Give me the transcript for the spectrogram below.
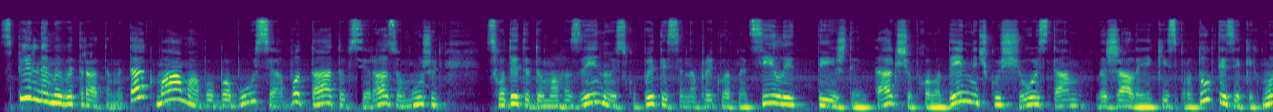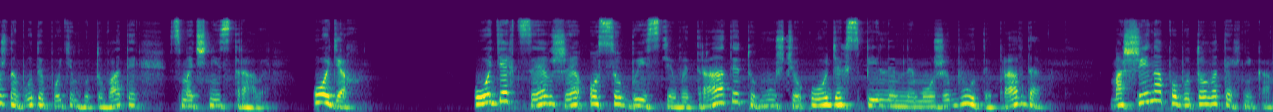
Спільними витратами. Так, мама або бабуся, або тато всі разом можуть сходити до магазину і скупитися, наприклад, на цілий тиждень, так, щоб в холодильничку щось там лежали, якісь продукти, з яких можна буде потім готувати смачні страви. Одяг. Одяг це вже особисті витрати, тому що одяг спільним не може бути, правда? Машина, побутова техніка.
